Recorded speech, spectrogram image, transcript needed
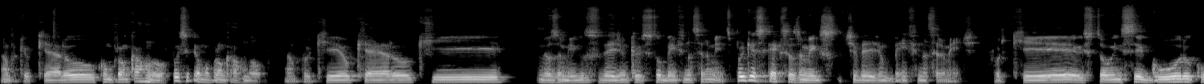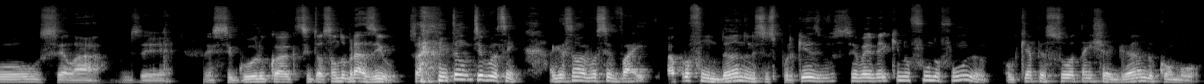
Ah, porque eu quero comprar um carro novo. Por que você quer comprar um carro novo? Ah, porque eu quero que meus amigos vejam que eu estou bem financeiramente. Por que você quer que seus amigos te vejam bem financeiramente? Porque eu estou inseguro com, sei lá, vamos dizer seguro com a situação do Brasil. Sabe? Então, tipo assim, a questão é você vai aprofundando nesses porquês e você vai ver que no fundo, fundo, o que a pessoa está enxergando como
